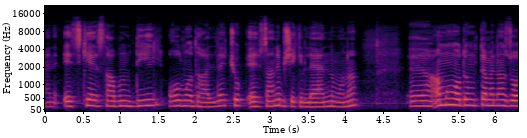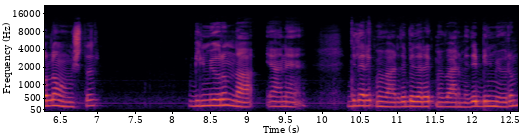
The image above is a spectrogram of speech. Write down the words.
yani eski hesabım değil olmadığı halde çok efsane bir şekilde yendim onu. E, ama o da muhtemelen zorlamamıştır. Bilmiyorum da yani bilerek mi verdi bilerek mi vermedi bilmiyorum.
